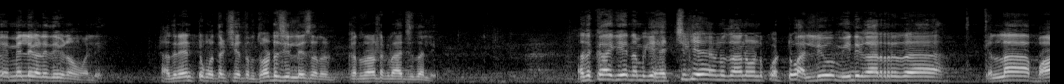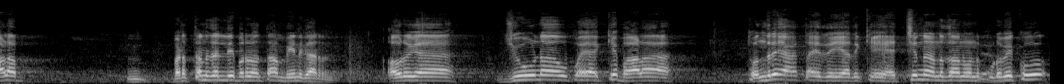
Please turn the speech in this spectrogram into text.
ಎಂ ಎಲ್ ಎಗಳಿದ್ದೀವಿ ನಾವು ಅಲ್ಲಿ. ಹದಿನೆಂಟು ಮತಕ್ಷೇತ್ರ, ದೊಡ್ಡ ಜಿಲ್ಲೆ ಸರ್ ಕರ್ನಾಟಕ ರಾಜ್ಯದಲ್ಲಿ. ಅದಕ್ಕಾಗಿ ನಮಗೆ ಹೆಚ್ಚಿಗೆ ಅನುದಾನವನ್ನು ಕೊಟ್ಟು ಅಲ್ಲಿಯೂ ಮೀನುಗಾರರ ಎಲ್ಲ ಭಾಳ ಬಡತನದಲ್ಲಿ ಬರುವಂಥ ಮೀನುಗಾರರು. ಅವ್ರಿಗೆ ಜೀವನ ಉಪಾಯಕ್ಕೆ ಬಹಳ ತೊಂದರೆ ಆಗ್ತಾ ಇದೆ. ಅದಕ್ಕೆ ಹೆಚ್ಚಿನ ಅನುದಾನವನ್ನು ಕೊಡಬೇಕು.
